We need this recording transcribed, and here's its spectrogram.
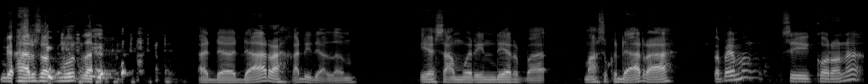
Enggak harus lewat mulut lah. Ada darah kan di dalam. Ya somewhere in there pak. Masuk ke darah. Tapi emang si corona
